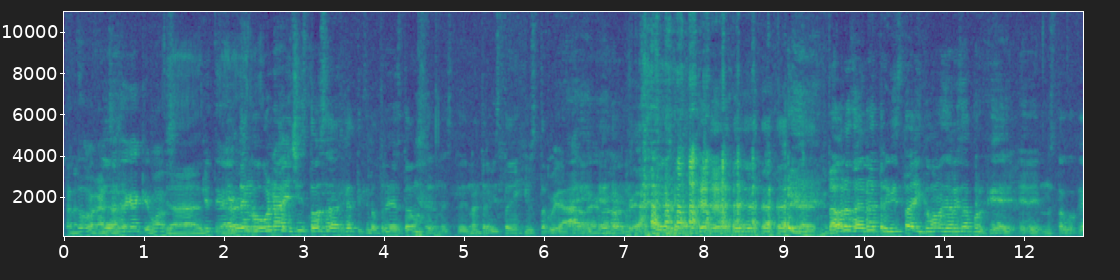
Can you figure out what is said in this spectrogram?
tantas vagancias Ya. acá que hemos. Ya, ¿Qué ya. tiene? Yo tengo una bien chistosa, fíjate que el otro día estábamos en este, una entrevista en Houston. Cuidado, Eh, que- no, cuidado. Estábamos en una entrevista y cómo nos dio risa porque eh, nos tocó que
